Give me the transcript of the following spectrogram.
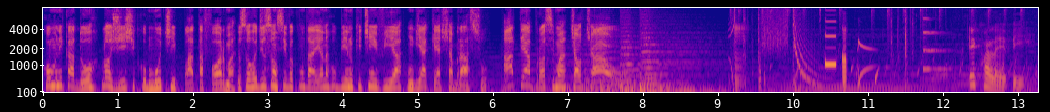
comunicador logístico multiplataforma. Eu sou Rodilson Silva com Dayana Rubino que te envia um GuiaCast abraço. Até a próxima, tchau, tchau! Equal Equalebe.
